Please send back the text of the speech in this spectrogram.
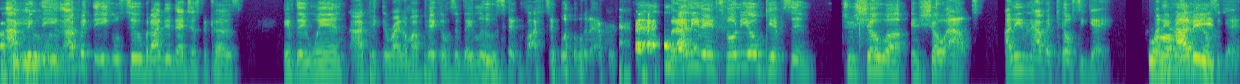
I I picked Eagles the winning. I picked the Eagles too, but I did that just because if they win, I picked it right on my pickums. If they lose, then watch it, whatever. but I need Antonio Gibson to show up and show out. I need him to have a Kelce game. I need I need Kelce game.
